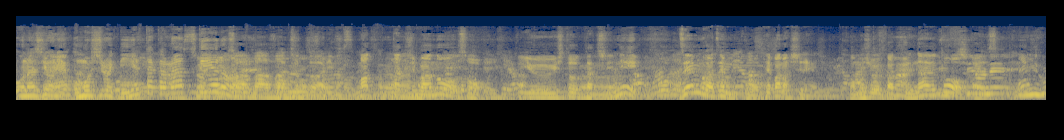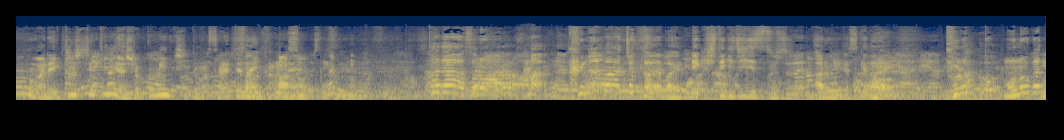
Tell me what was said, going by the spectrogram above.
同じように面白いって言えたかなっていうのはまあまあちょっとありますね。まあ、立場のそういう人たちに全部が全部こう手放しで面白いかってなると、一応ね日本は歴史的には植民地とはされてないからね。まあそうですね、ただその、まあ、国はちょっとやっぱ歴史的事実としてあるんですけど、プロット物語と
